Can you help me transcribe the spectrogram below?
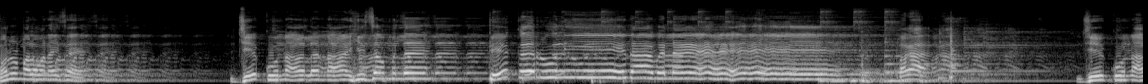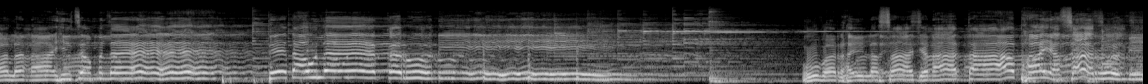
म्हणून मला म्हणायचं आहे जे कुणाला नाही जमलं ते करून दावलं बघा. जे कुणाला नाही जमलं ते दावलं करून. उभं राहिला साजनाता भाया सारुनी.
